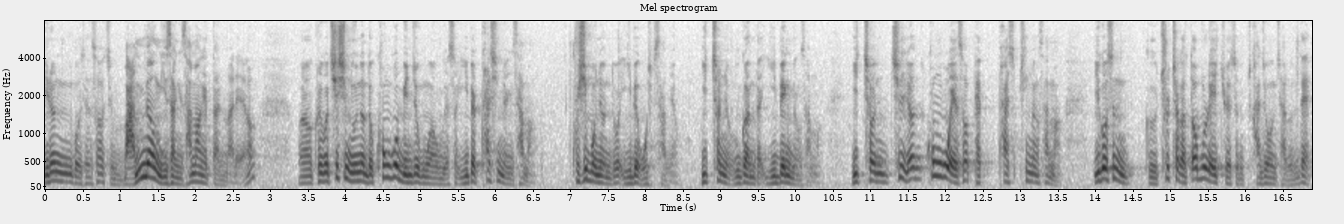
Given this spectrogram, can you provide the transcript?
이런 곳에서 지금 만 명 이상이 사망했다는 말이에요. 어, 그리고 76년도 콩고 민주공화국에서 280명이 사망, 95년도 254명, 2000년 우간다 200명 사망, 2007년 콩고에서 187명 사망. 이것은 그 출처가 WHO에서 가져온 자료인데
